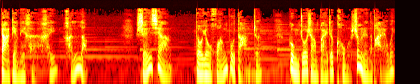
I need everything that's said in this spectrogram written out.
大殿里很黑很冷，神像都用黄布挡着，供桌上摆着孔圣人的牌位。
